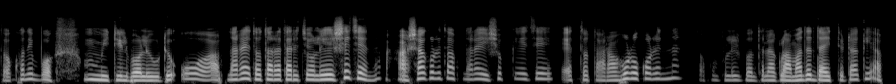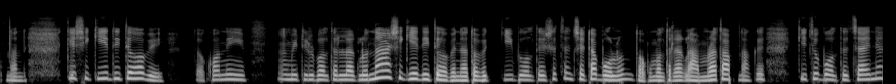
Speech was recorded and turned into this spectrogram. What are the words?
তখনই মিটিল বলে উঠে, "ও আপনারা এত তাড়াতাড়ি চলে এসেছেন? আশা করি তো আপনারা এসব যে এত তাড়াহুড়ো করেন না?" তখন পুলিশ বলতে লাগল, "আমাদের দায়িত্বটা কি আপনাদেরকে শিখিয়ে দিতে হবে?" তখনই মিটিল বলতে লাগল, "না শিখিয়ে দিতে হবে না। তবে কি বলতে এসেছেন সেটা বলুন।" তখন বলতে লাগল, "আমরা তো আপনাকে কিছু বলতে চাই না।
